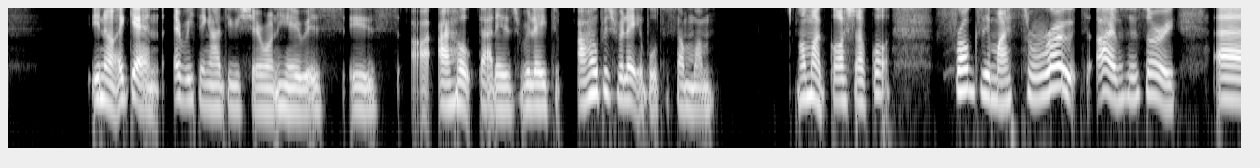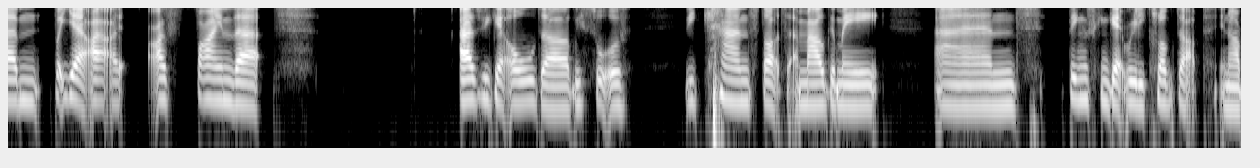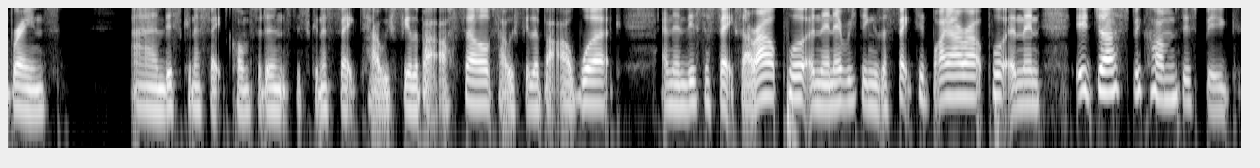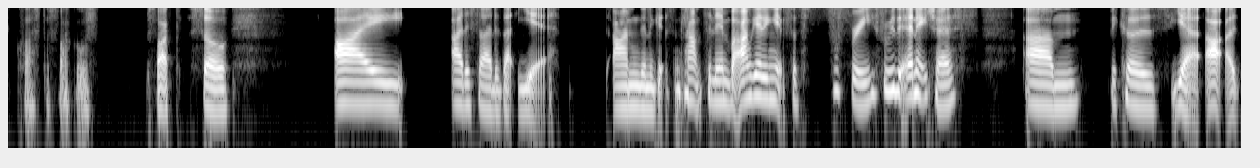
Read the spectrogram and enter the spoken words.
you know again everything i do share on here is is I, I hope that is related i hope it's relatable to someone Oh my gosh, I've got frogs in my throat. I'm so sorry. Um, but yeah, I, I I find that as we get older, we sort of we can start to amalgamate and things can get really clogged up in our brains. And this can affect confidence. This can affect how we feel about ourselves, how we feel about our work. And then this affects our output. And then everything is affected by our output. And then it just becomes this big clusterfuck of fuck. So I I decided that, yeah, I'm going to get some counseling, but I'm getting it for, for free through the NHS. Um, because, yeah, I, I,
